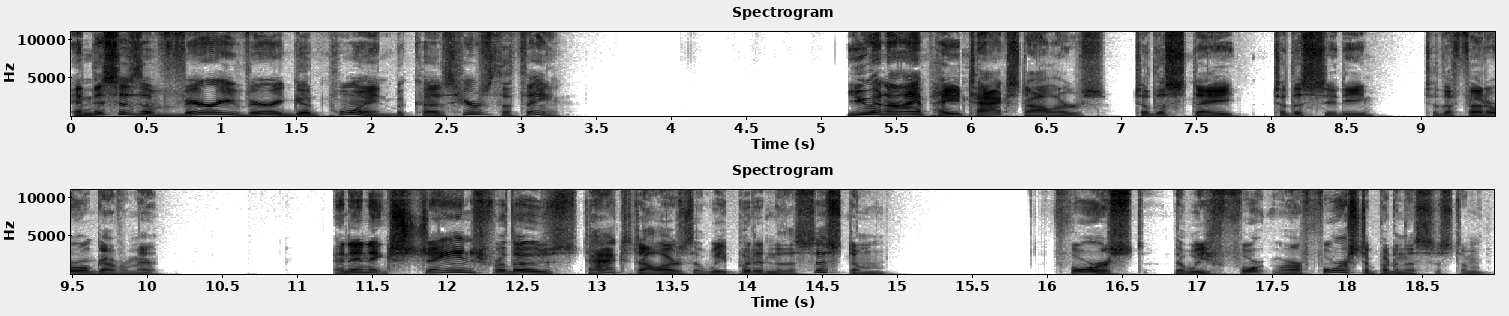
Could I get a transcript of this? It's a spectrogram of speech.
And this is a very, very good point because here's the thing you and I pay tax dollars to the state, to the city, to the federal government. And in exchange for those tax dollars that we put into the system, forced that we for, are forced to put in the system.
